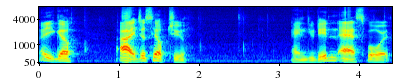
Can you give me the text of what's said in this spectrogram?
There you go. I just helped you. And you didn't ask for it.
